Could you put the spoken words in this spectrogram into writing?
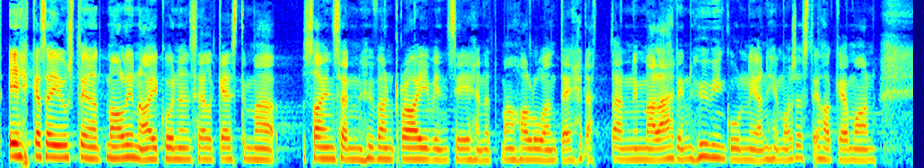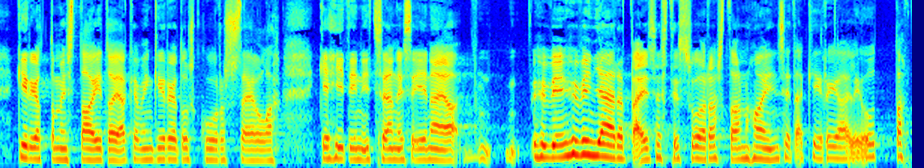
ehkä se just, että mä olin aikuinen selkeästi, mä sain sen hyvän raivin siihen, että mä haluan tehdä tämän, niin mä lähdin hyvin kunnianhimoisesti hakemaan kirjoittamistaitoja, kävin kirjoituskursseilla, kehitin itseäni siinä ja hyvin, hyvin jääräpäisesti suorastaan hain sitä kirjailijuutta.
